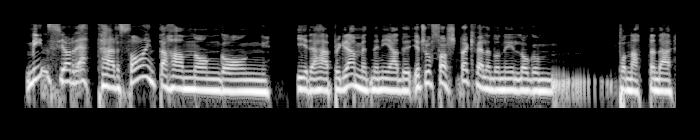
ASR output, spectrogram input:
minns jag rätt här, sa inte han någon gång i det här programmet när ni hade, jag tror första kvällen då ni låg om, på natten där,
